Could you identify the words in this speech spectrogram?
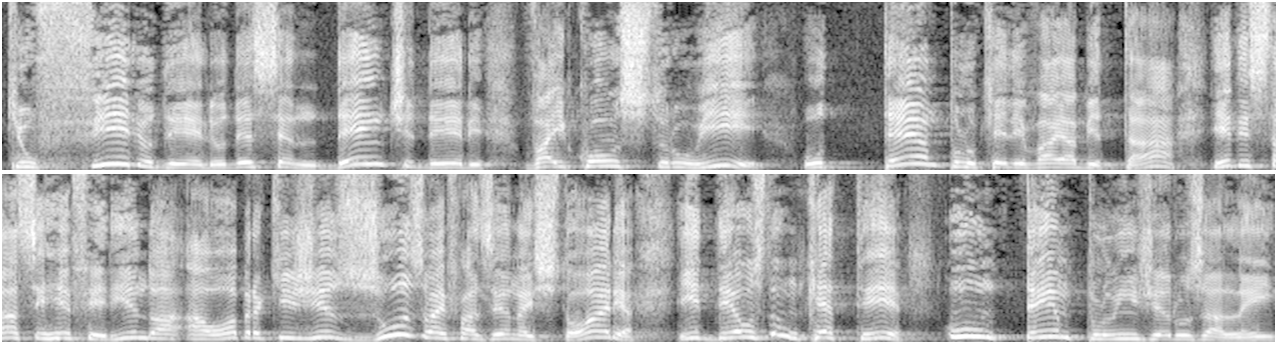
que o filho dele, o descendente dele, vai construir o templo que ele vai habitar, ele está se referindo à, à, obra que Jesus vai fazer na história, e Deus não quer ter um templo em Jerusalém,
